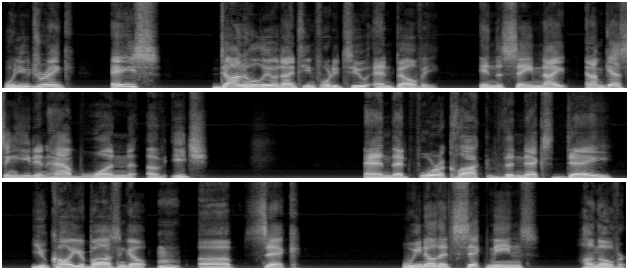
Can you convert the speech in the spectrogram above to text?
When you drink Ace, Don Julio 1942, and Belvy in the same night, and I'm guessing he didn't have one of each, and at four o'clock the next day, you call your boss and go, mm, uh, sick. We know that sick means hungover.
